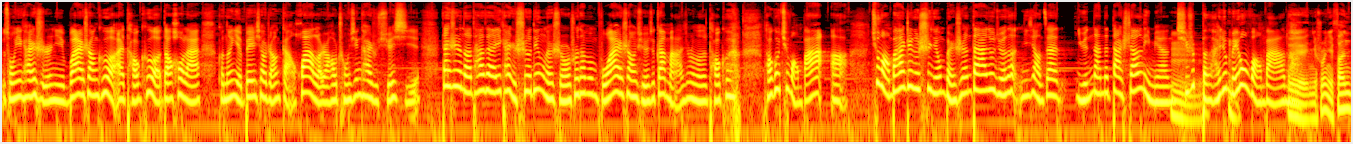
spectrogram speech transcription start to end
从一开始你不爱上课，爱逃课，到后来可能也被校长感化了，然后重新开始学习。但是呢，他在一开始设定的时候说他们不爱上学，去干嘛去了呢？逃课，逃课去网吧啊。去网吧这个事情本身，大家就觉得你想在云南的大山里面，其实本来就没有网吧的。对，你说你翻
